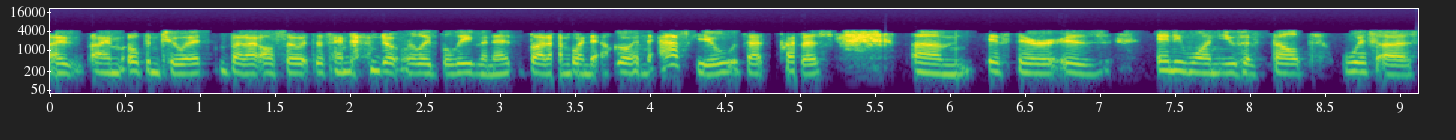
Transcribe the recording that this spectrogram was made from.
I, I'm open to it, but I also at the same time don't really believe in it. But I'm going to go ahead and ask you with that preface um, if there is anyone you have felt with us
